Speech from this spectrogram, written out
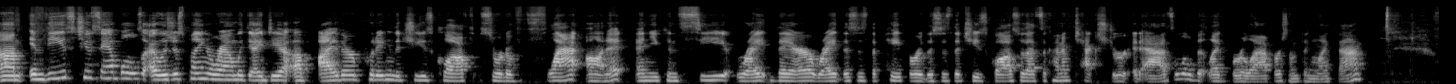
Um, in these two samples, I was just playing around with the idea of either putting the cheesecloth sort of flat on it, and you can see right there, right? This is the paper, this is the cheesecloth, so that's the kind of texture it adds, a little bit like burlap or something like that.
